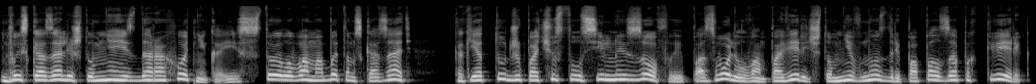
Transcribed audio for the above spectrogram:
вы сказали, что у меня есть дар охотника, и стоило вам об этом сказать, как я тут же почувствовал сильный зов и позволил вам поверить, что мне в ноздри попал запах кверик.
